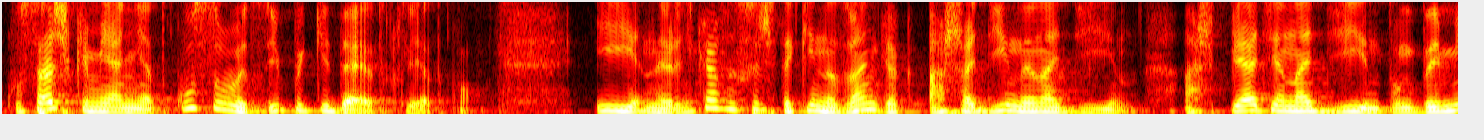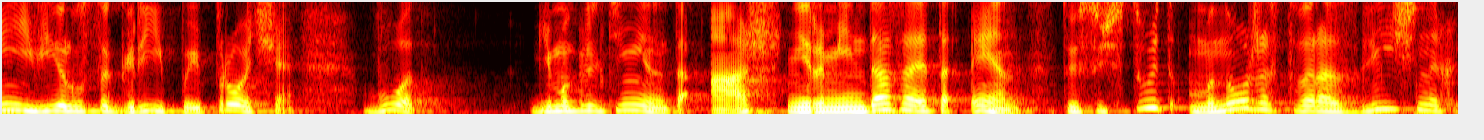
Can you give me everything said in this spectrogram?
Кусачками они откусываются и покидают клетку. И наверняка вы слышите такие названия, как H1N1, H5N1, пандемия вируса гриппа и прочее. Вот, гемоглютинин — это H, нейроминидаза — это N. То есть существует множество различных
